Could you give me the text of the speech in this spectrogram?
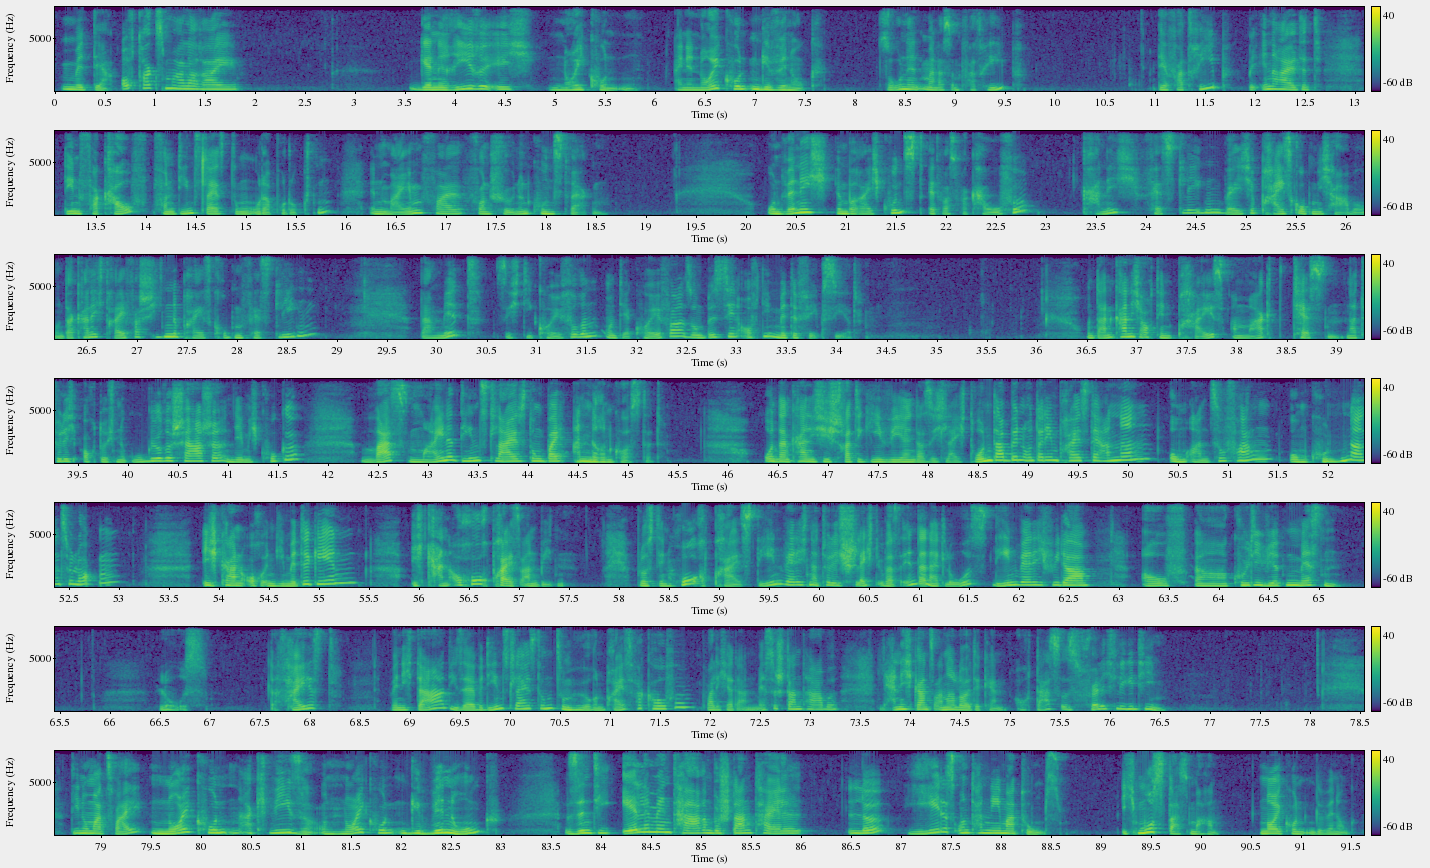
mit der Auftragsmalerei generiere ich Neukunden. Eine Neukundengewinnung. So nennt man das im Vertrieb. Der Vertrieb beinhaltet den Verkauf von Dienstleistungen oder Produkten, in meinem Fall von schönen Kunstwerken. Und wenn ich im Bereich Kunst etwas verkaufe, kann ich festlegen, welche Preisgruppen ich habe. Und da kann ich drei verschiedene Preisgruppen festlegen, damit sich die Käuferin und der Käufer so ein bisschen auf die Mitte fixiert. Und dann kann ich auch den Preis am Markt testen. Natürlich auch durch eine Google-Recherche, indem ich gucke, was meine Dienstleistung bei anderen kostet. Und dann kann ich die Strategie wählen, dass ich leicht drunter bin unter dem Preis der anderen, um anzufangen, um Kunden anzulocken ich kann auch in die Mitte gehen. Ich kann auch Hochpreis anbieten. Bloß den Hochpreis, den werde ich natürlich schlecht übers Internet los. Den werde ich wieder auf äh, kultivierten Messen los. Das heißt, wenn ich da dieselbe Dienstleistung zum höheren Preis verkaufe, weil ich ja da einen Messestand habe, lerne ich ganz andere Leute kennen. Auch das ist völlig legitim. Die Nummer zwei, Neukundenakquise und Neukundengewinnung sind die elementaren Bestandteile jedes Unternehmertums. Ich muss das machen. Neukundengewinnung.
